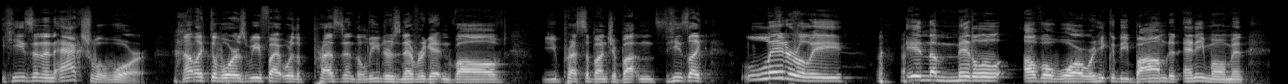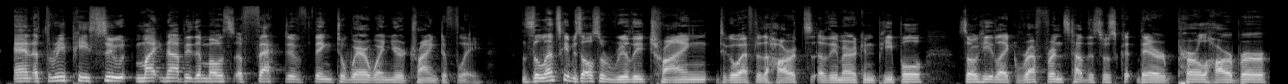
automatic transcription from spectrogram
he's in an actual war, not like the wars we fight where the president, the leaders never get involved. You press a bunch of buttons. He's like literally in the middle of a war where he could be bombed at any moment, and a three-piece suit might not be the most effective thing to wear when you're trying to flee. Zelensky was also really trying to go after the hearts of the American people. So he like referenced how this was their Pearl Harbor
